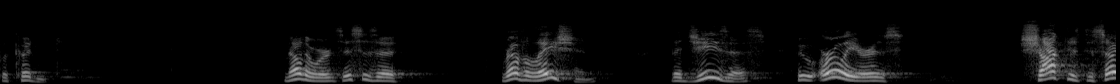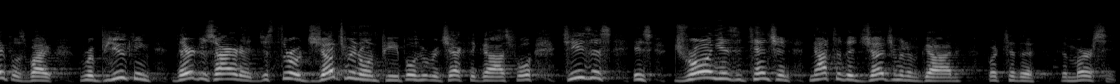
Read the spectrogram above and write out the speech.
but couldn't. In other words, this is a revelation that Jesus, who earlier has shocked his disciples by rebuking their desire to just throw judgment on people who reject the gospel, Jesus is drawing his attention not to the judgment of God, but to the, the mercy.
